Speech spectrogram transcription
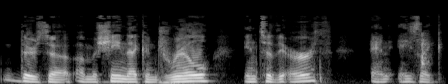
there's a, a machine that can drill into the earth. And he's like,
